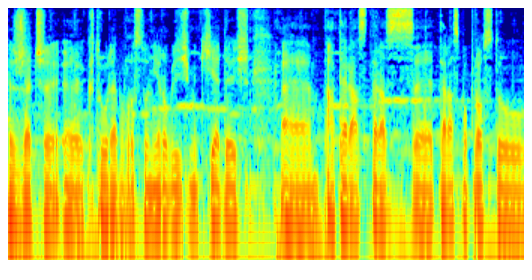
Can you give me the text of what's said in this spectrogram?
rzeczy, e, które po prostu nie robiliśmy kiedyś, a teraz, teraz, e, teraz po prostu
